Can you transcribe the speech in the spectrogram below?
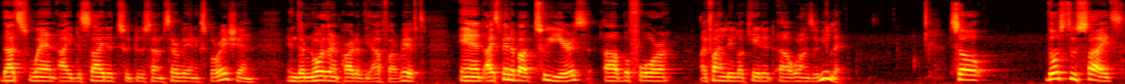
that's when i decided to do some survey and exploration in the northern part of the afar rift and i spent about two years uh, before i finally located uh, Woranso-Mille. so those two sites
